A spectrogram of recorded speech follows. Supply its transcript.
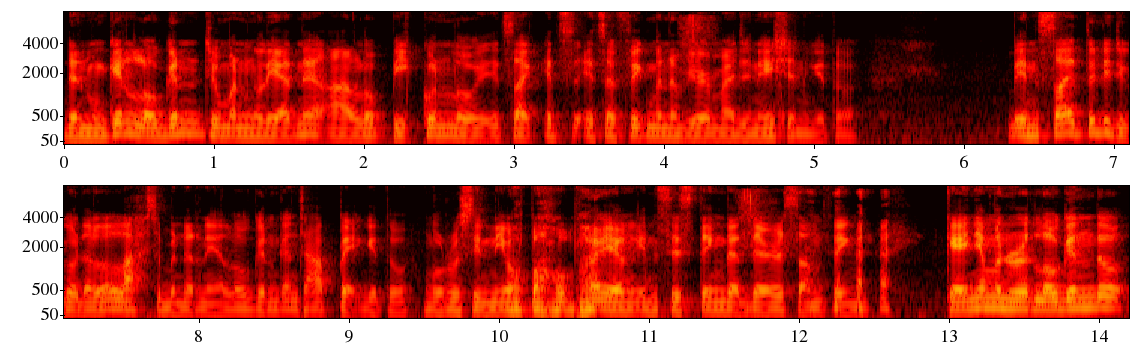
Dan mungkin Logan cuman ngelihatnya ah lo pikun lo. It's like it's it's a figment of your imagination gitu. Inside tuh dia juga udah lelah sebenarnya. Logan kan capek gitu ngurusin nih opa-opa yang insisting that there is something. Kayaknya menurut Logan tuh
